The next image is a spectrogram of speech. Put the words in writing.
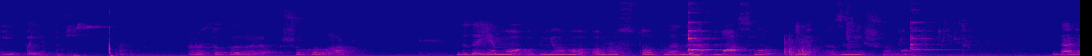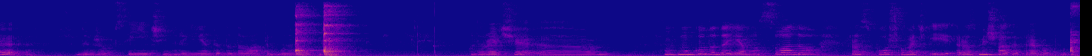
і поєднуємо. Розтопили шоколад, додаємо в нього розтоплене масло і змішуємо. Далі сюди вже всі інші інгредієнти додавати будемо. До речі, е, в муку додаємо соду, розпушувач і розмішати треба буде.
